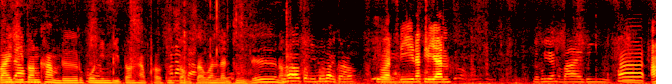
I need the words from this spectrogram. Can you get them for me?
บายดีตอนค่ำเด้อทุกคนยินดีตอนรับเขาสู่สองสาววันลันทุ่งเด้อำเนาะเอาตัวนี้ไปไว้ก่อนเนาะ สวัสดีนักเรียน นักเรียนสบายดีป้าดอะ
